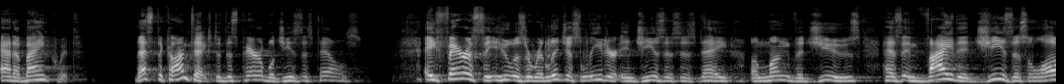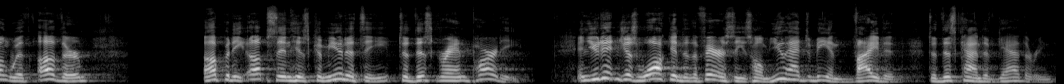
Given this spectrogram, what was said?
at a banquet. That's the context of this parable Jesus tells. A Pharisee who was a religious leader in Jesus' day among the Jews has invited Jesus, along with other uppity ups in his community, to this grand party. And you didn't just walk into the Pharisee's home, you had to be invited to this kind of gathering.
